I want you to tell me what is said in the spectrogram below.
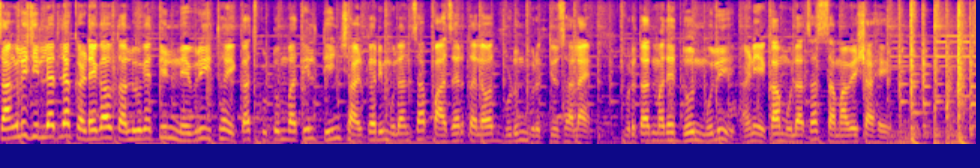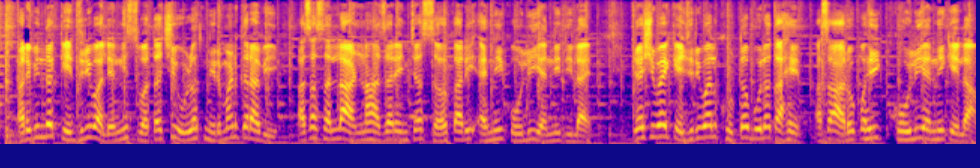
सांगली जिल्ह्यातल्या कडेगाव तालुक्यातील नेवरी इथं एकाच कुटुंबातील तीन शाळकरी मुलांचा पाझर तलावात बुडून मृत्यू झालाय. मृतांमध्ये दोन मुली आणि एका मुलाचा समावेश आहे. अरविंद केजरीवाल यांनी स्वतःची ओळख निर्माण करावी असा सल्ला अण्णा हजारे यांच्या सहकारी अॅनी कोहली यांनी दिलाय. याशिवाय केजरीवाल खोटं बोलत आहेत असा आरोपही कोहली यांनी केला.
